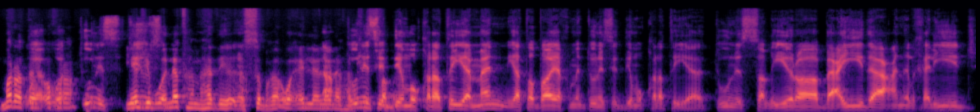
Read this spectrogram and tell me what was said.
مرة أخرى تونس يجب أن نفهم هذه نعم. الصبغة وإلا لا نعم. نفهم تونس الديمقراطية من يتضايق من تونس الديمقراطية؟ تونس صغيرة بعيدة عن الخليج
